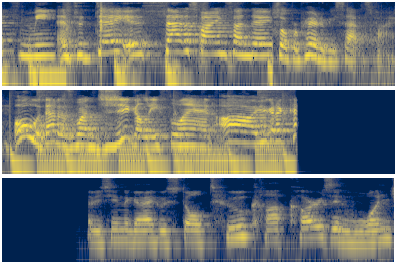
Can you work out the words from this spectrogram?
it's me, and today is Satisfying Sunday, so prepare to be satisfied. Oh, that is one jiggly flan. Oh, you're gonna Have you seen the guy who stole two cop cars in one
